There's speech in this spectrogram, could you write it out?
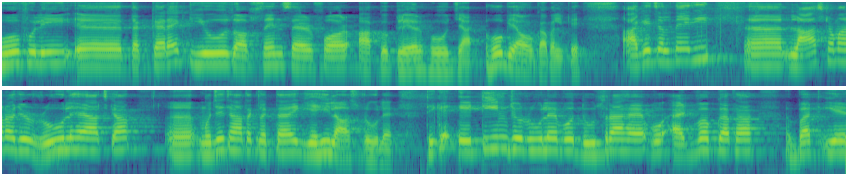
Hopefully the correct use of sense for आपको क्लियर हो जा, हो गया होगा बल्कि। आगे चलते हैं जी। लास्ट हमारा जो रूल है आज का मुझे जहाँ तक लगता है यही लास्ट रूल है। ठीक है? एटीन जो रूल है, वो दूसरा है, वो एडवर्ब का था बट ये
